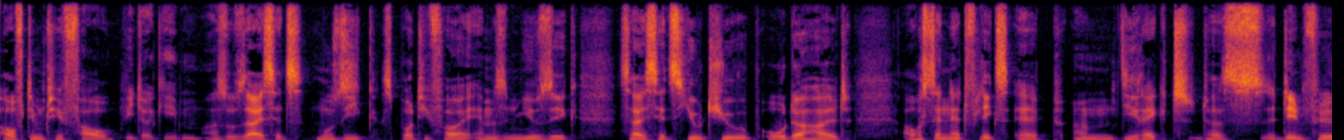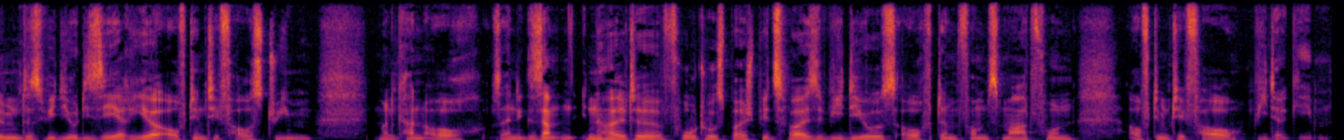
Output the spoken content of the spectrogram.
auf dem TV wiedergeben. Also sei es jetzt Musik, Spotify, Amazon Music, sei es jetzt YouTube oder halt aus der Netflix-App ähm, direkt das, den Film, das Video, die Serie auf den TV streamen. Man kann auch seine gesamten Inhalte, Fotos beispielsweise, Videos auch dann vom Smartphone auf dem TV wiedergeben.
